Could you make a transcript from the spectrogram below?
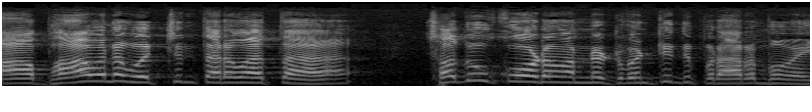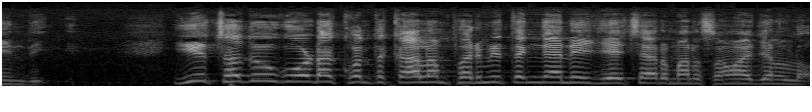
ఆ భావన వచ్చిన తర్వాత చదువుకోవడం అన్నటువంటిది ప్రారంభమైంది. ఈ చదువు కూడా కొంతకాలం పరిమితంగానే చేశారు మన సమాజంలో.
